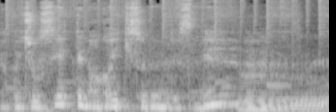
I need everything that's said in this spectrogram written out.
やっぱり女性って長生きするんですね。うん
